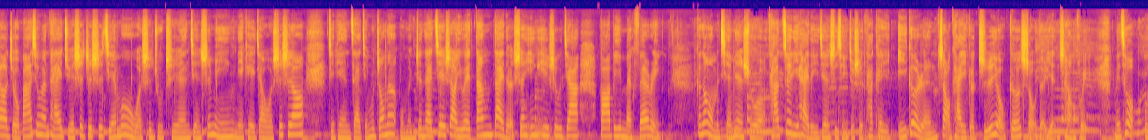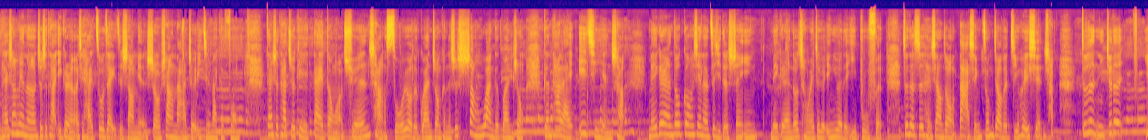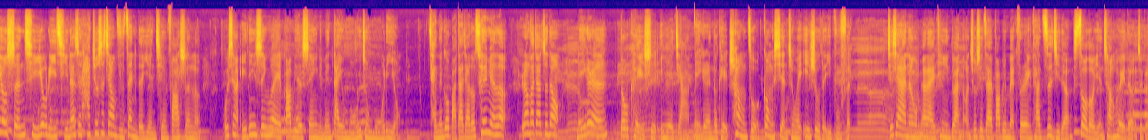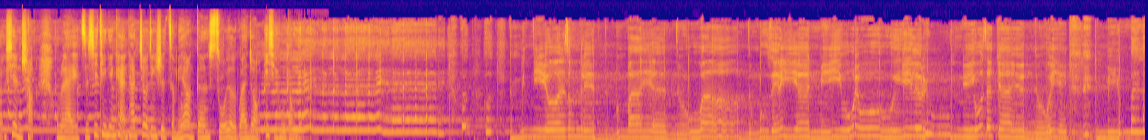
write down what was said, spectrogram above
到九八新闻台爵士之诗节目，我是主持人简诗明，你也可以叫我诗诗哦。今天在节目中呢，我们正在介绍一位当代的声音艺术家 Bobby McFerrin。刚刚我们前面说，他最厉害的一件事情就是他可以一个人召开一个只有歌手的演唱会。没错，舞台上面呢就是他一个人，而且还坐在椅子上面，手上拿着一支麦克风，但是他却可以带动哦全场所有的观众，可能是上万个观众跟他来一起演唱，每个人都贡献了自己的声音，每个人都成为这个音乐的一部分，真的是很像这种大型宗教的集会现场，就是你觉得又神奇又离奇，但是它就是这样子在你的眼前发生了。我想一定是因为芭比的声音里面带有某一种魔力哦，才能够把大家都催眠了，让大家知道每一个人都可以是音乐家，每个人都可以创作、贡献，成为艺术的一部分。接下来呢，我们要来听一段哦，就是在 Bobby McFerrin 他自己的 solo 演唱会的这个现场，我们来仔细听听看他究竟是怎么样跟所有的观众一起互动的。സംരംഭം ൂയിലൊരു യോസച്ചായിരുന്നു ഉമ്മല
